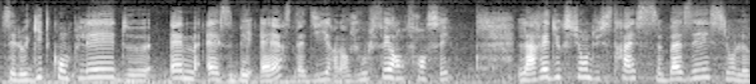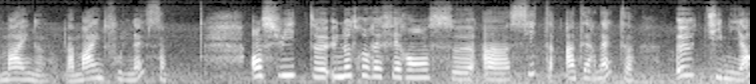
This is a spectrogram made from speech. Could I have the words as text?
C'est le guide complet de MSBR, c'est-à-dire, alors je vous le fais en français, la réduction du stress basée sur le mind, la mindfulness. Ensuite, une autre référence, euh, un site internet, Eutimia.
